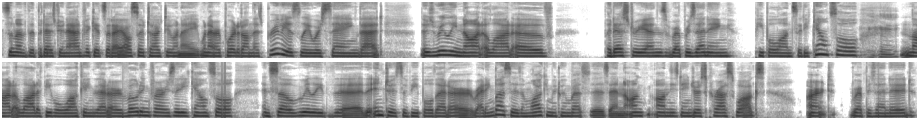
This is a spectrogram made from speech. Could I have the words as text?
some of the pedestrian advocates that I also talked to when I when I reported on this previously were saying that there's really not a lot of pedestrians representing people on city council, mm-hmm. not a lot of people walking that are voting for our city council. And so really the the interests of people that are riding buses and walking between buses and on on these dangerous crosswalks aren't represented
